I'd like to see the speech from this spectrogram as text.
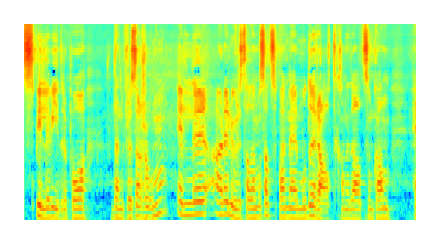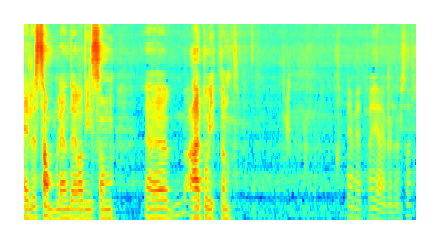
spille videre på den frustrasjonen? Eller er det lurest av dem å satse på en mer moderat kandidat som kan heller samle en del av de som eh, er på vippen? Jeg vet hva jeg ville sagt.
